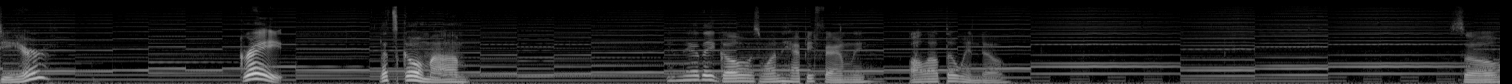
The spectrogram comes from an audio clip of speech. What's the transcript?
Dear? Great! Let's go, Mom. And there they go as one happy family, all out the window. So,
